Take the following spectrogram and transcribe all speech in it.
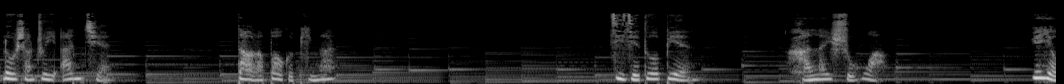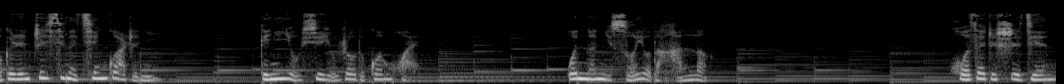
路上注意安全。到了报个平安。季节多变，寒来暑往。愿有个人真心的牵挂着你，给你有血有肉的关怀，温暖你所有的寒冷。活在这世间，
